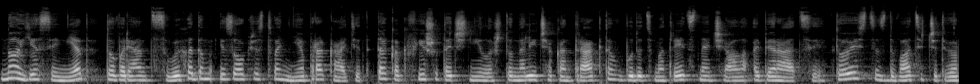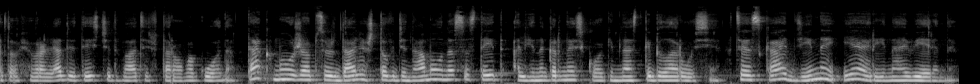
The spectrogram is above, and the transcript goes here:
Но если нет, то вариант с выходом из общества не прокатит, так как Фиш уточнила, что наличие контрактов будут смотреть с начала операции, то есть с 24 февраля 2022 года. Так мы уже обсуждали, что в «Динамо» у нас состоит Алина Горнасько, гимнастка Беларуси, в ЦСКА Дина и Арина Аверины,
